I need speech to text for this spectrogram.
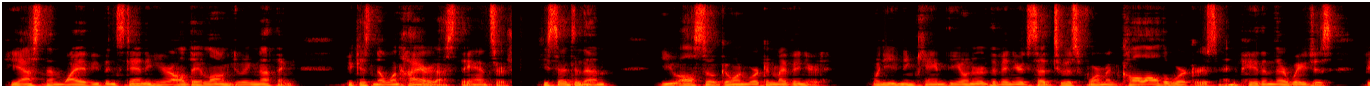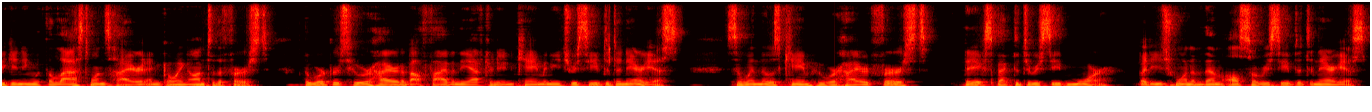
He asked them, Why have you been standing here all day long doing nothing? Because no one hired us, they answered. He said to them, You also go and work in my vineyard. When evening came, the owner of the vineyard said to his foreman, Call all the workers and pay them their wages beginning with the last ones hired and going on to the first. The workers who were hired about five in the afternoon came and each received a denarius. So when those came who were hired first, they expected to receive more, but each one of them also received a denarius.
